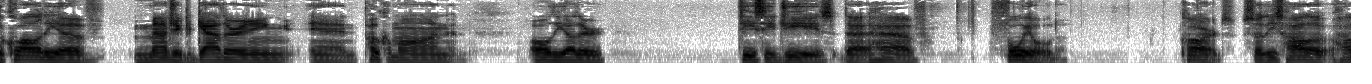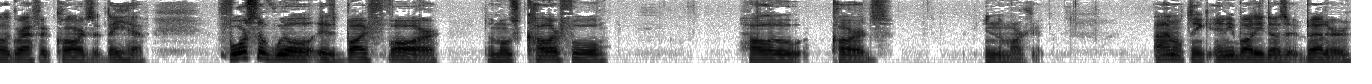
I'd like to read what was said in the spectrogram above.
the quality of Magic the Gathering and Pokemon and all the other TCGs that have foiled cards. So these holo holographic cards that they have, Force of Will is by far the most colorful holo cards in the market. I don't think anybody does it better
